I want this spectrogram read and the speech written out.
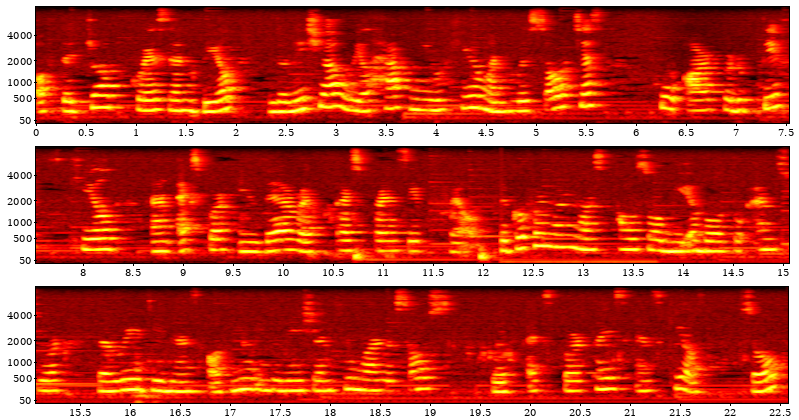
of the Job Creation Bill, Indonesia will have new human resources who are productive, skilled, and expert in their respective field. The government must also be able to ensure the readiness of new Indonesian human resources with expertise and skills, so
